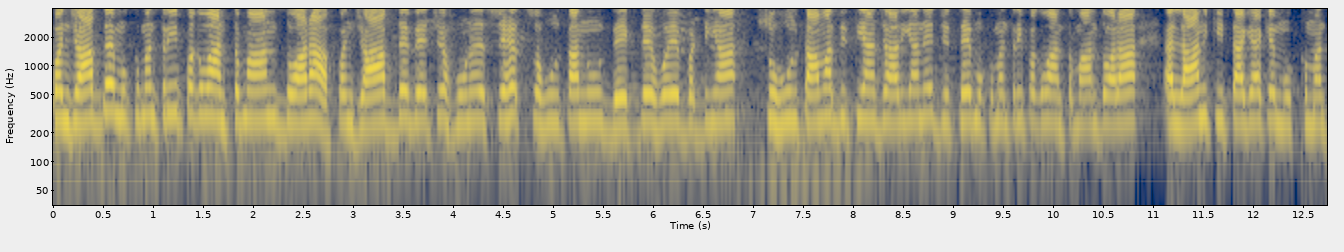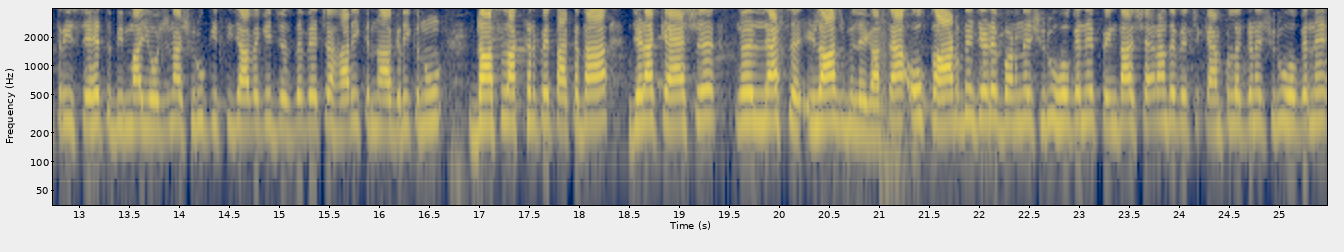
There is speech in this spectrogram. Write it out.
ਪੰਜਾਬ ਦੇ ਮੁੱਖ ਮੰਤਰੀ ਭਗਵੰਤ ਮਾਨ ਦੁਆਰਾ ਪੰਜਾਬ ਦੇ ਵਿੱਚ ਹੁਣ ਸਿਹਤ ਸਹੂਲਤਾਂ ਨੂੰ ਦੇਖਦੇ ਹੋਏ ਵੱਡੀਆਂ ਸਹੂਲਤਾਵਾਂ ਦਿੱਤੀਆਂ ਜਾ ਰਹੀਆਂ ਨੇ, ਜਿੱਥੇ ਮੁੱਖ ਮੰਤਰੀ ਭਗਵੰਤ ਮਾਨ ਦੁਆਰਾ ਐਲਾਨ ਕੀਤਾ ਗਿਆ ਕਿ ਮੁੱਖ ਮੰਤਰੀ ਸਿਹਤ ਬੀਮਾ ਯੋਜਨਾ ਸ਼ੁਰੂ ਕੀਤੀ ਜਾਵੇਗੀ, ਜਿਸ ਦੇ ਵਿੱਚ ਹਰ ਇੱਕ ਨਾਗਰਿਕ ਨੂੰ 10 ਲੱਖ ਰੁਪਏ ਤੱਕ ਦਾ ਜਿਹੜਾ ਕੈਸ਼ ਲੈਸ ਇਲਾਜ ਮਿਲੇਗਾ। ਤਾਂ ਉਹ ਕਾਰਡ ਨੇ ਜਿਹੜੇ ਬਣਨੇ ਸ਼ੁਰੂ ਹੋ ਗਏ ਨੇ, ਪਿੰਡਾਂ, ਸ਼ਹਿਰਾਂ ਦੇ ਵਿੱਚ ਕੈਂਪ ਲੱਗਣੇ ਸ਼ੁਰੂ ਹੋ ਗਏ ਨੇ।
